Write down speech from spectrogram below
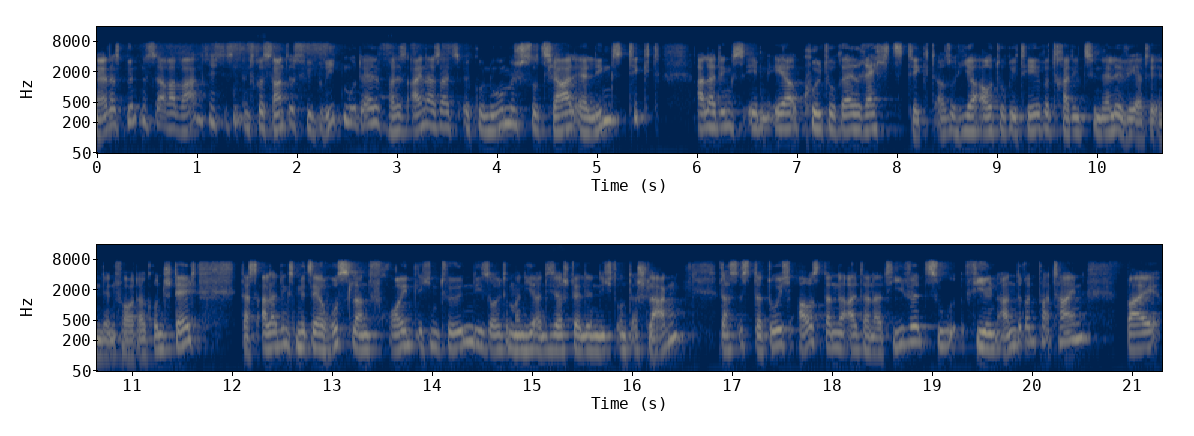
Naja, das Bündnis Sarah Wagenknecht ist ein interessantes Hybridmodell, weil es einerseits ökonomisch, sozial eher links tickt, allerdings eben eher kulturell rechts tickt, also hier autoritäre, traditionelle Werte in den Vordergrund stellt. Das allerdings mit sehr russlandfreundlichen Tönen, die sollte man hier an dieser Stelle nicht unterschlagen. Das ist da durchaus dann eine Alternative zu vielen anderen Parteien. Bei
